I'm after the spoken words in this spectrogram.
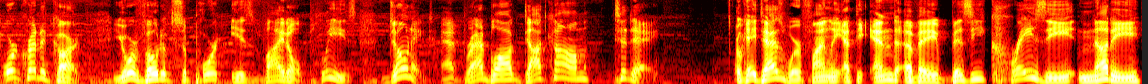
or credit card. Your vote of support is vital. Please donate at bradblog.com today. Okay, Des, we're finally at the end of a busy, crazy, nutty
